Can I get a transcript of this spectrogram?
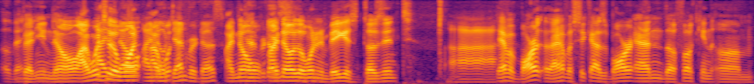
a venue. Venue? No, I went I to the know, one. I know went- Denver does. I know. Denver I know the one in Vegas doesn't. Ah, They have a bar. They have a sick ass bar and the fucking um,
